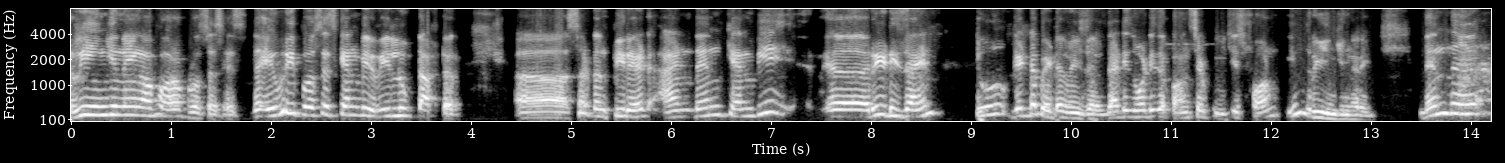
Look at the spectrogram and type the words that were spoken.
re-engineering of our processes. The every process can be relooked after a uh, certain period and then can be uh, redesigned to get the better result. That is what is the concept which is formed in re-engineering. Then uh,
